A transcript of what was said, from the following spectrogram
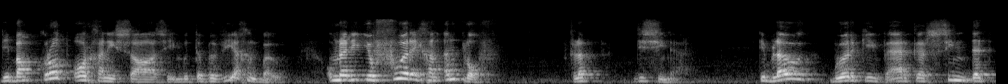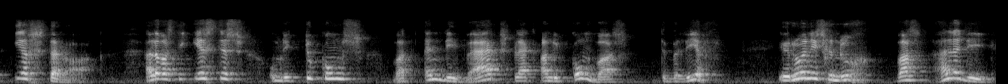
die bankrotorganisasie moet 'n beweging bou omdat die euforie gaan inplof. Flip die siener. Die blou boortjie werkers sien dit eerste raak. Hulle was die eerstes om die toekoms wat in die werksplek aan die kom was te beleef. Ironies genoeg was hulle die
